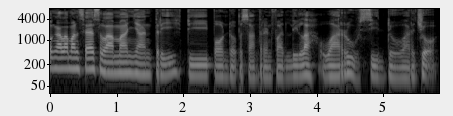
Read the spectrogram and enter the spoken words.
Pengalaman saya selama nyantri di Pondok Pesantren Fadlilah Waru Sidoarjo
